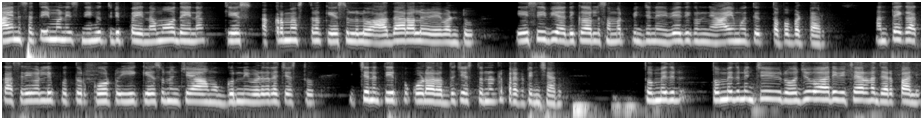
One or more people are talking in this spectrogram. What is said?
ఆయన సతీమణి స్నేహితుడిపై నమోదైన కేసు అక్రమస్తుల కేసులలో ఆధారాలు లేవంటూ ఏసీబీ అధికారులు సమర్పించిన నివేదికను న్యాయమూర్తి తప్పబట్టారు అంతేకాక శ్రీవల్లి పుత్తూరు కోర్టు ఈ కేసు నుంచి ఆ ముగ్గురిని విడుదల చేస్తూ ఇచ్చిన తీర్పు కూడా రద్దు చేస్తున్నట్లు ప్రకటించారు. తొమ్మిది తొమ్మిది నుంచి రోజువారీ విచారణ జరపాలి.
